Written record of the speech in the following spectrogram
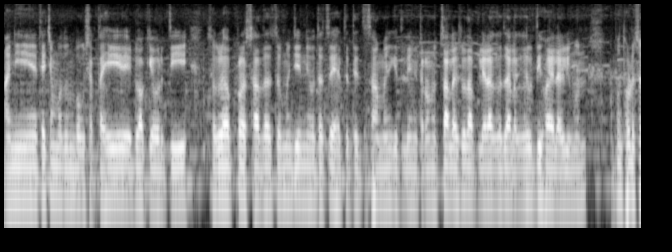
आणि त्याच्यामधून बघू शकता हे डोक्यावरती सगळं प्रसादाचं म्हणजे निवदाचं ह्याचं त्याचं सामान घेतलं मित्रांनो. चालाय सुद्धा आपल्याला गजाला गर्दी व्हायला लागली म्हणून. आपण थोडंसं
